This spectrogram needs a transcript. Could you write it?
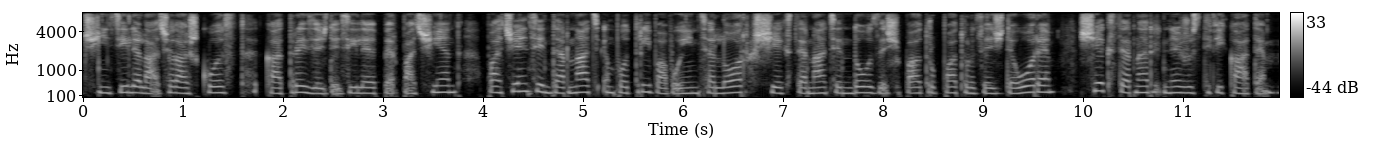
1-5 zile la același cost ca 30 de zile per pacient, pacienți internați împotriva voințelor și externați în 24-40 de ore și externări nejustificate.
